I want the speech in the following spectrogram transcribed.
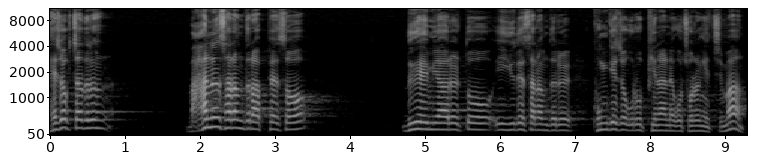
대적자들은 많은 사람들 앞에서 느헤미야를 또 이 유대 사람들을 공개적으로 비난하고 조롱했지만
